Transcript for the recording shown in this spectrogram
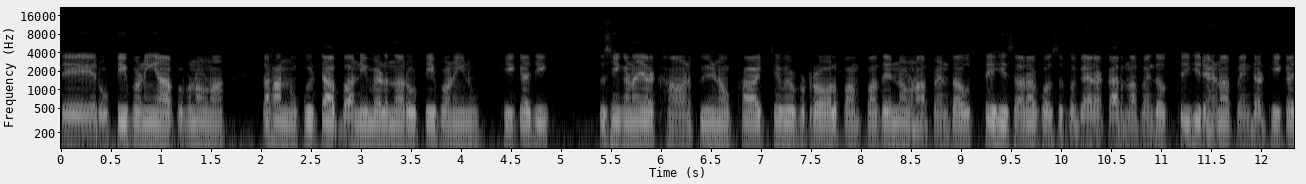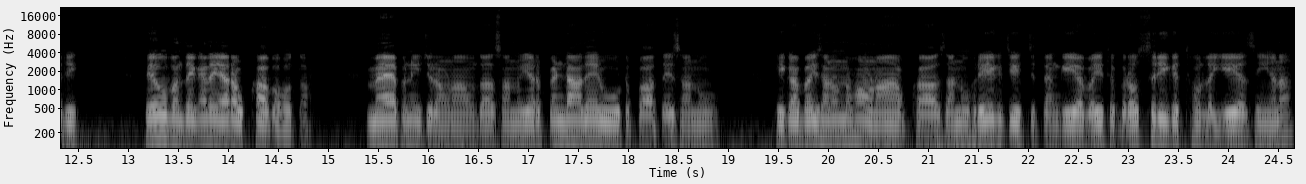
ਤੇ ਰੋਟੀ ਪਾਣੀ ਆਪ ਬਣਾਉਣਾ, ਤੁਹਾਨੂੰ ਕੋਈ ਢਾਬਾ ਨਹੀਂ ਮਿਲਣਾ ਰੋਟੀ ਪਾਣੀ ਨੂੰ, ਠੀਕ ਹੈ ਜੀ। ਤੁਸੀਂ ਕਹਣਾ ਯਾਰ ਖਾਣ ਪੀਣ ਔਖਾ, ਇੱਥੇ ਫਿਰ ਪੈਟਰੋਲ ਪੰਪਾਂ ਤੇ ਨਹਾਉਣਾ ਪੈਂਦਾ, ਉੱਥੇ ਹੀ ਸਾਰਾ ਕੁਝ ਵਗੈਰਾ ਕਰਨਾ ਪੈਂਦਾ, ਉੱਥੇ ਹੀ ਰਹਿਣਾ ਪੈਂਦਾ, ਠੀਕ ਹੈ ਜੀ। ਫਿਰ ਉਹ ਬੰਦੇ ਕਹਿੰਦੇ, ਯਾਰ, ਔਖਾ ਬਹੁਤ ਆ। ਮੈਪ ਨਹੀਂ ਚਲਾਉਣਾ ਆਉਂਦਾ ਸਾਨੂੰ। ਯਾਰ, ਪਿੰਡਾਂ ਦੇ ਰੂਟ ਪਾਤੇ ਸਾਨੂੰ। ਠੀਕ ਆ ਬਾਈ, ਸਾਨੂੰ ਨਹਾਉਣਾ ਔਖਾ। ਸਾਨੂੰ ਹਰੇਕ ਚੀਜ਼ 'ਚ ਤੰਗੀ ਆ ਬਾਈ। ਇੱਥੇ ਗਰੋਸਰੀ ਕਿੱਥੋਂ ਲਈਏ ਅਸੀਂ, ਹਨਾ?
